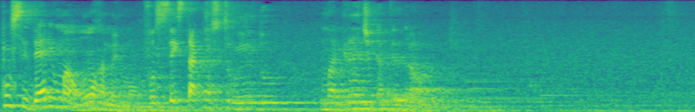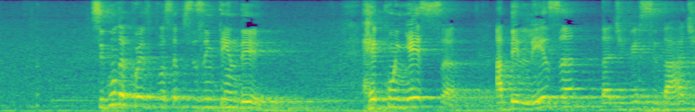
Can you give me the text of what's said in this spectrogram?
Considere uma honra, meu irmão. Você está construindo uma grande catedral. Segunda coisa que você precisa entender: reconheça a beleza da diversidade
